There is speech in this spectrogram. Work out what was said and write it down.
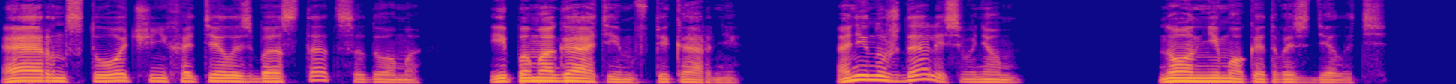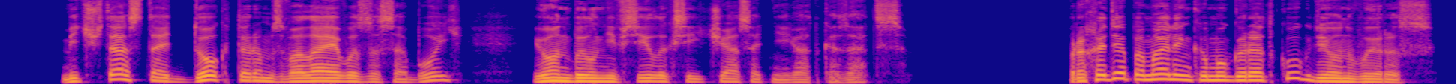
Эрнсту очень хотелось бы остаться дома и помогать им в пекарне. Они нуждались в нем. Но он не мог этого сделать. Мечта стать доктором звала его за собой — и он был не в силах сейчас от нее отказаться. Проходя по маленькому городку, где он вырос,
